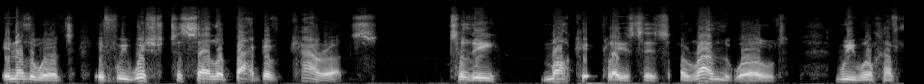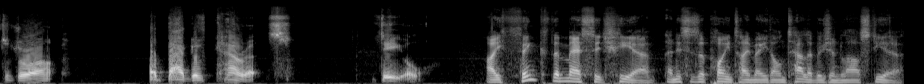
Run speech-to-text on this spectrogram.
In other words, if we wish to sell a bag of carrots to the marketplaces around the world, we will have to draw up a bag of carrots deal. I think the message here, and this is a point I made on television last year,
